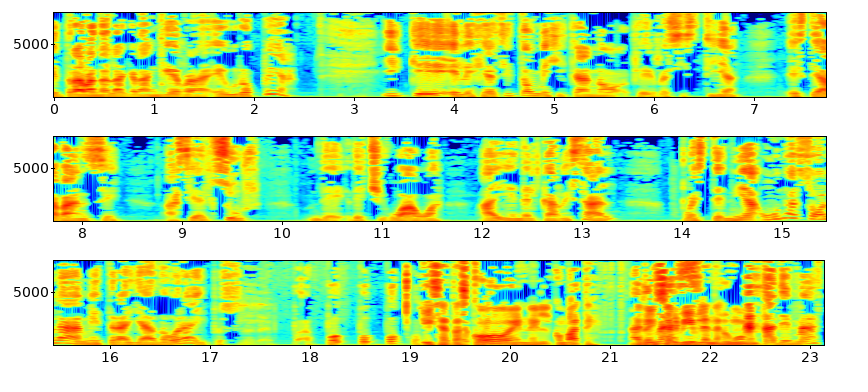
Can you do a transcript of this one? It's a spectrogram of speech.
entraban a la Gran Guerra Europea. Y que el ejército mexicano que resistía este avance hacia el sur de, de Chihuahua, ahí en el Carrizal, pues tenía una sola ametralladora y pues poco, poco, Y se atascó en el combate. Quedó inservible en algún momento. Además,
